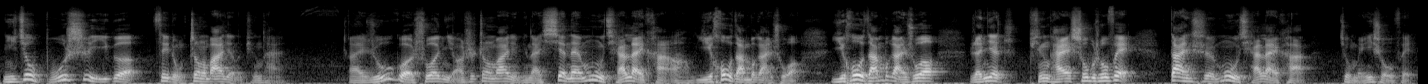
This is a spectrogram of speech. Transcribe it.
你就不是一个这种正儿八经的平台。哎，如果说你要是正儿八经平台，现在目前来看啊，以后咱不敢说，以后咱不敢说人家平台收不收费，但是目前来看就没收费，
